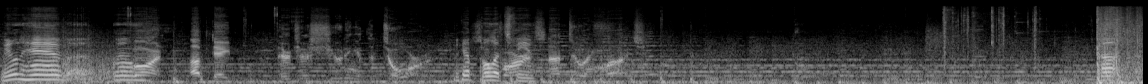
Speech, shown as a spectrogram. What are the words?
We don't have, uh, well, Vorn, update. They're just shooting at the door. we got So bullets for far, you. it's not doing much. Uh,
